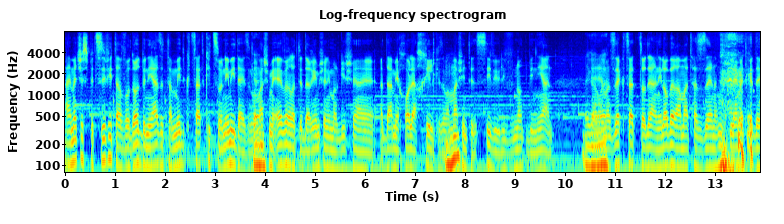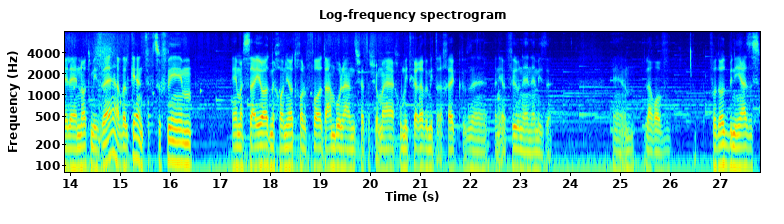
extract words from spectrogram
האמת שספציפית העבודות בנייה זה תמיד קצת קיצוני מדי, זה כן. ממש מעבר לתדרים שאני מרגיש שאדם יכול להכיל, כי זה ממש אינטנסיבי לבנות בניין. לגמרי. אז זה קצת, אתה יודע, אני לא ברמת הזן המושלמת כדי ליהנות מזה, אבל כן, צפצופים. משאיות, מכוניות חולפות, אמבולנס, שאתה שומע איך הוא מתקרב ומתרחק, זה, אני אפילו נהנה מזה. אמ, לרוב. עבודות בנייה זה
